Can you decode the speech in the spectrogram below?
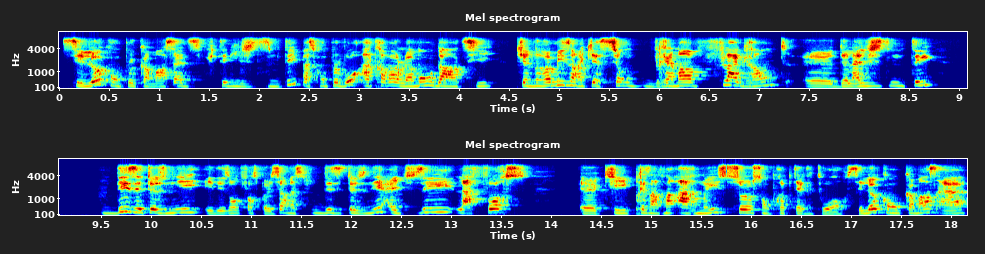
c'est là qu'on peut commencer à discuter de légitimité parce qu'on peut voir à travers le monde entier qu'il y a une remise en question vraiment flagrante euh, de la légitimité des États-Unis et des autres forces policières, mais surtout des États-Unis, à utiliser la force euh, qui est présentement armée sur son propre territoire. C'est là qu'on commence à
